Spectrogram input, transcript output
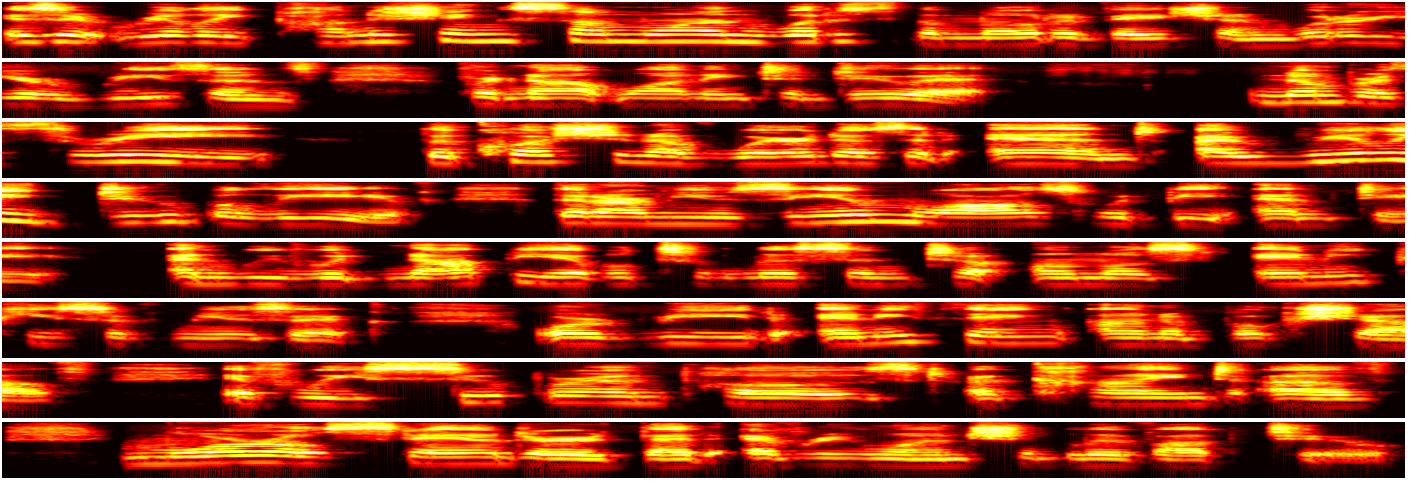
Is it really punishing someone? What is the motivation? What are your reasons for not wanting to do it? Number three, the question of where does it end? I really do believe that our museum walls would be empty and we would not be able to listen to almost any piece of music or read anything on a bookshelf if we superimposed a kind of moral standard that everyone should live up to.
